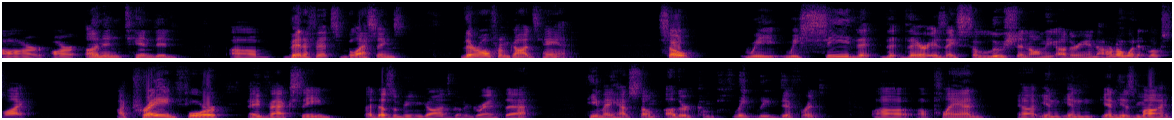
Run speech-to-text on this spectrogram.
are, are unintended uh, benefits, blessings, they're all from God's hand. So we we see that that there is a solution on the other end. I don't know what it looks like. I prayed for a vaccine. That doesn't mean God's going to grant that. He may have some other completely different uh, plan uh, in in in His mind.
